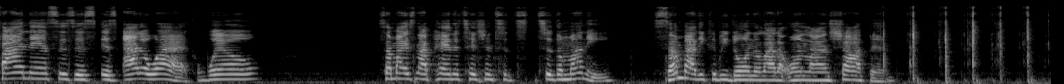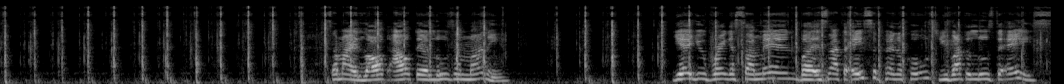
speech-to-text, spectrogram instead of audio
Finances is, is out of whack. Well, somebody's not paying attention to, to the money. Somebody could be doing a lot of online shopping. Somebody log out there losing money. Yeah, you bringing some in, but it's not the Ace of Pentacles. You about to lose the Ace.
